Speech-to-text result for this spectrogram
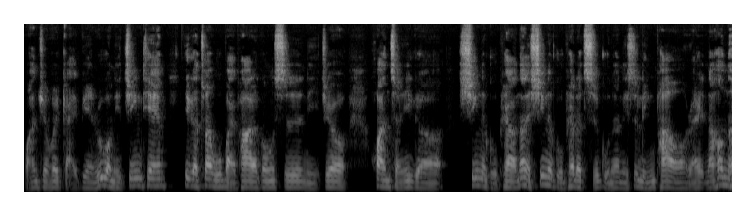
完全会改变。如果你今天一个赚五百趴的公司，你就换成一个新的股票，那你新的股票的持股呢？你是零趴哦，right？然后呢，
